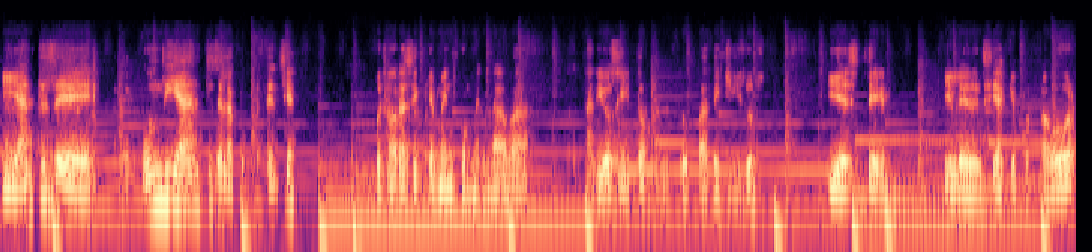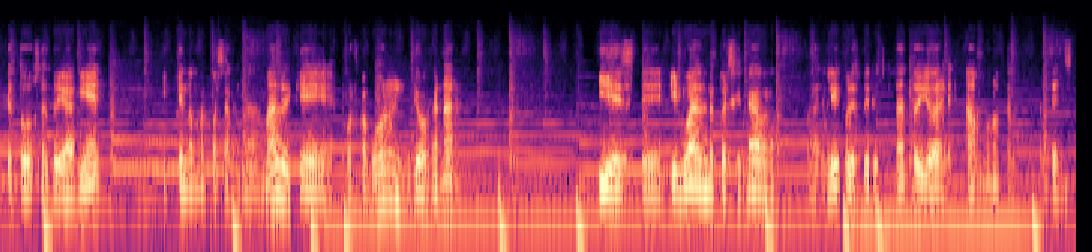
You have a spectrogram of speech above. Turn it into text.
Y antes de, un día antes de la competencia, pues ahora sí que me encomendaba a Diosito, a nuestro Padre Jesús, y este, y le decía que por favor, que todo saldría bien, y que no me pasara nada malo, y que por favor yo ganara. Y este, igual me persignaba para el Hijo y el Espíritu Santo, y ahora vámonos a la competencia.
